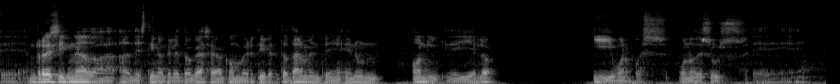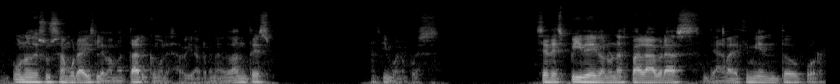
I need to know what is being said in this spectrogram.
eh, resignado al destino que le toca, se va a convertir totalmente en un Oni de hielo. Y bueno, pues uno de sus eh, uno de sus samuráis le va a matar, como les había ordenado antes. Y bueno, pues se despide con unas palabras de agradecimiento por,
